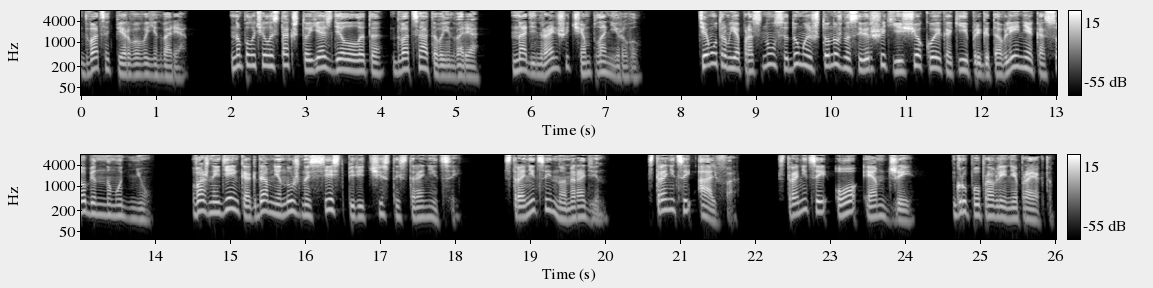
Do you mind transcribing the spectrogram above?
21 января. Но получилось так, что я сделал это 20 января, на день раньше, чем планировал. Тем утром я проснулся, думая, что нужно совершить еще кое-какие приготовления к особенному дню. Важный день, когда мне нужно сесть перед чистой страницей. Страницей номер один. Страницей Альфа. Страницей OMG. Группа управления проектом.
